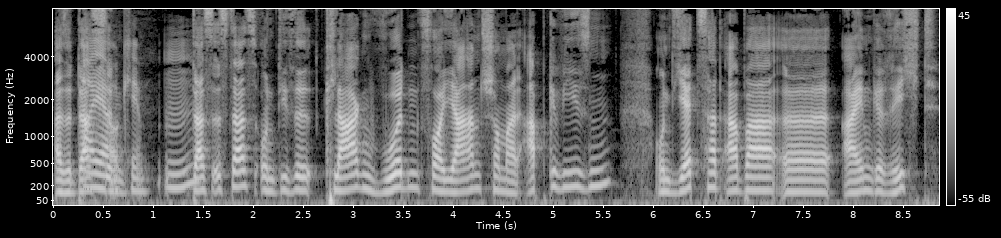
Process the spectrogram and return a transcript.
Also das ah ja, sind okay. Mhm. das ist das. Und diese Klagen wurden vor Jahren schon mal abgewiesen. Und jetzt hat aber äh, ein Gericht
